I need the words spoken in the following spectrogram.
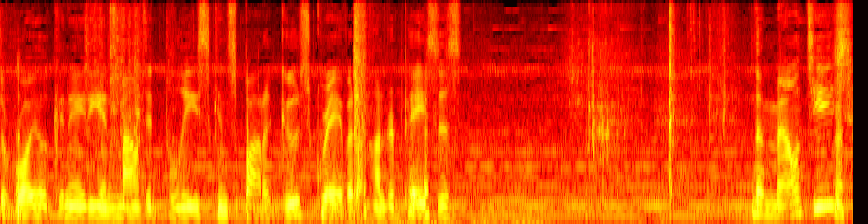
The Royal Canadian Mounted Police can spot a goose grave at 100 paces. The Mounties?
